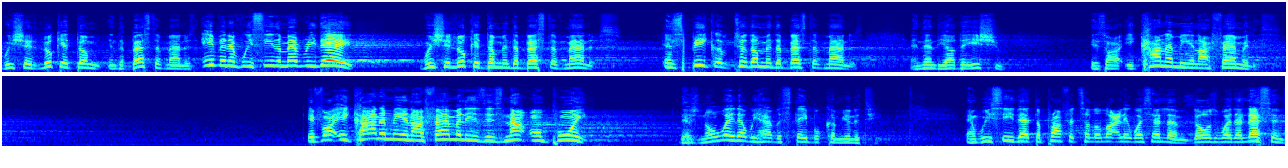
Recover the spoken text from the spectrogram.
we should look at them in the best of manners. Even if we see them every day, we should look at them in the best of manners and speak to them in the best of manners. And then the other issue is our economy and our families. If our economy and our families is not on point, there's no way that we have a stable community. And we see that the Prophet, ﷺ, those were the lessons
